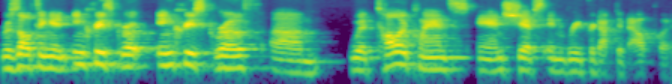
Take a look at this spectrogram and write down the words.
resulting in increased, gro increased growth um, with taller plants and shifts in reproductive output.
